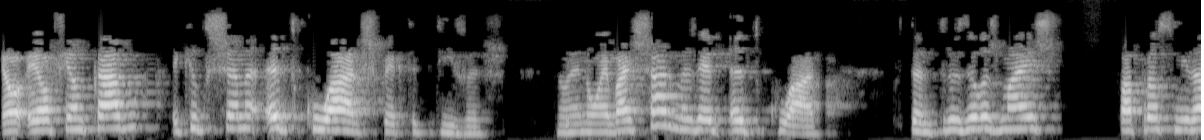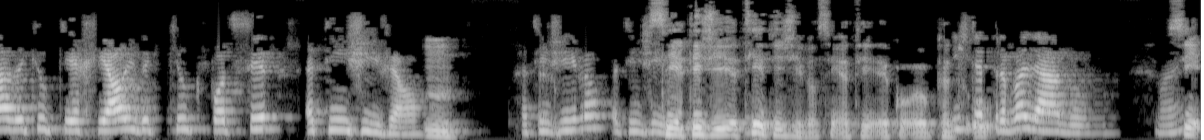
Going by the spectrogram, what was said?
é, é ao fim e ao cabo aquilo que se chama adequar expectativas. Não é, não é baixar, mas é adequar. Portanto, trazê-las mais para a proximidade daquilo que é real e daquilo que pode ser atingível. Hum. Atingível? Atingível. Sim, atingível. atingível sim, atingível. Portanto, Isto é trabalhado. É? Sim,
